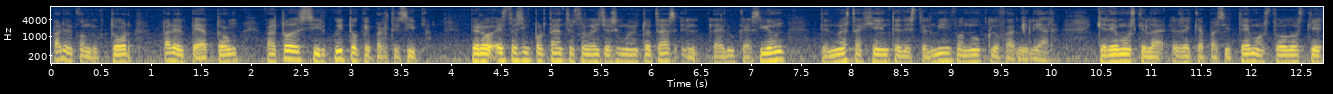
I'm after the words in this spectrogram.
para el conductor, para el peatón, para todo el circuito que participa. Pero esto es importante, esto lo he dicho hace un momento atrás, la educación de nuestra gente desde el mismo núcleo familiar. Queremos que la recapacitemos todos, que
